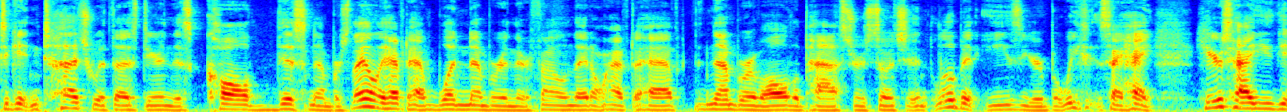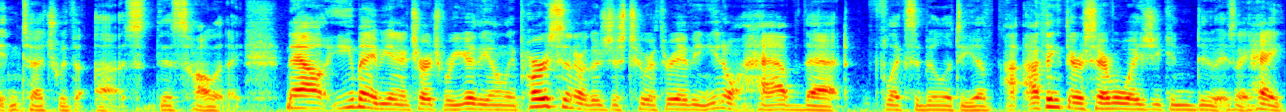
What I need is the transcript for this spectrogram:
to get in touch with us during this, call this number. So they only have to have one number in their phone. They don't have to have the number of all the pastors. So it's a little bit easier. But we say, hey, here's how you get in touch with us this holiday. Now, you may be in a church where you're the only person or there's just two or three of you and you don't have that flexibility of I think there are several ways you can do it. Say, hey,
